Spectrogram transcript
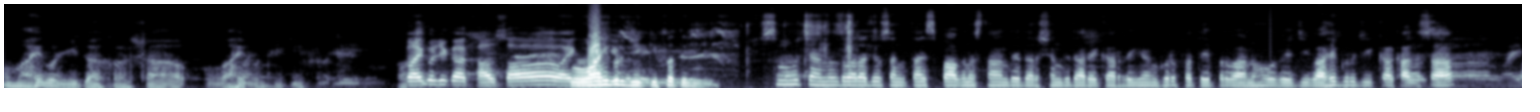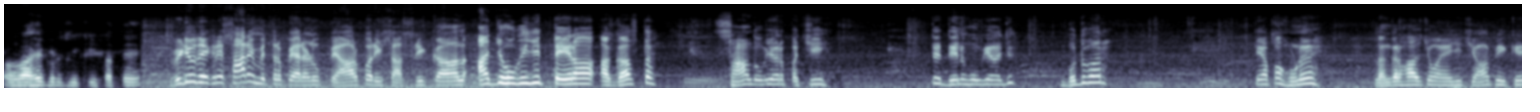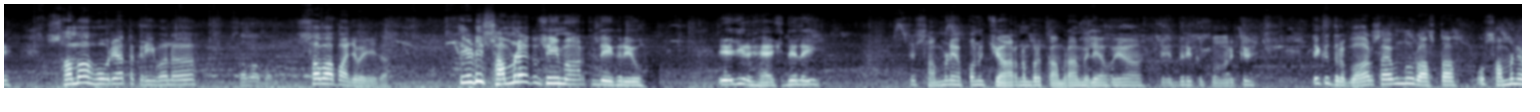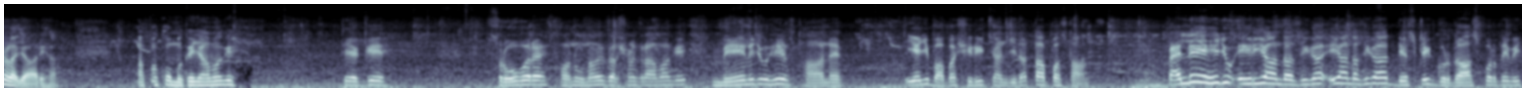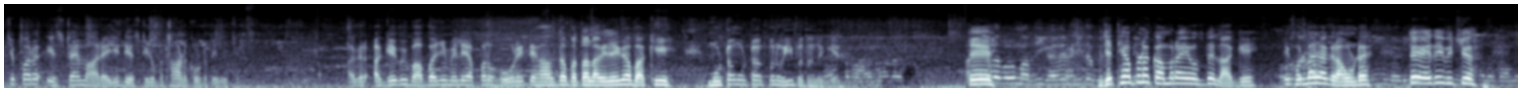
ਵਾਹਿਗੁਰੂ ਜੀ ਕਾ ਖਾਲਸਾ ਵਾਹਿਗੁਰੂ ਜੀ ਕੀ ਫਤਿਹ। ਵਾਹਿਗੁਰੂ ਜੀ ਕਾ ਖਾਲਸਾ ਵਾਹਿਗੁਰੂ ਜੀ ਕੀ ਫਤਿਹ। ਸਮੂਹ ਚੈਨਲ ਦੁਆਰਾ ਜੋ ਸੰਗਤਾਂ ਇਸ ਪਾਵਨ ਸਥਾਨ ਦੇ ਦਰਸ਼ਨ ਦਿਦਾਰੇ ਕਰ ਰਹੀਆਂ ਗੁਰ ਫਤਿਹ ਪ੍ਰਵਾਨ ਹੋਵੇ ਜੀ। ਵਾਹਿਗੁਰੂ ਜੀ ਕਾ ਖਾਲਸਾ ਵਾਹਿਗੁਰੂ ਜੀ ਕੀ ਫਤਿਹ। ਵੀਡੀਓ ਦੇਖ ਰਹੇ ਸਾਰੇ ਮਿੱਤਰ ਪਿਆਰਿਆਂ ਨੂੰ ਪਿਆਰ ਭਰੀ ਸਤਿ ਸ੍ਰੀ ਅਕਾਲ। ਅੱਜ ਹੋ ਗਈ ਜੀ 13 ਅਗਸਤ ਸਾਲ 2025 ਤੇ ਦਿਨ ਹੋ ਗਿਆ ਅੱਜ ਬੁੱਧਵਾਰ। ਤੇ ਆਪਾਂ ਹੁਣ ਲੰਗਰ ਹਾਲ ਚੋਂ ਆਏ ਜੀ ਚਾਹ ਪੀ ਕੇ। ਸਮਾਂ ਹੋ ਰਿਹਾ ਤਕਰੀਬਨ ਸਵਾ 5 ਸਵਾ 5 ਵਜੇ ਦਾ। ਤੇ ਜਿਹੜੀ ਸਾਹਮਣੇ ਤੁਸੀਂ ਇਮਾਰਤ ਦੇਖ ਰਹੇ ਹੋ ਇਹ ਜੀ ਰਹਿائش ਦੇ ਲਈ। ਤੇ ਸਾਹਮਣੇ ਆਪਾਂ ਨੂੰ ਚਾਰ ਨੰਬਰ ਕਮਰਾ ਮਿਲਿਆ ਹੋਇਆ ਤੇ ਇੱਧਰ ਇੱਕ ਪਾਰਕ ਹੈ ਤੇ ਇੱਕ ਦਰਬਾਰ ਸਾਹਿਬ ਨੂੰ ਰਸਤਾ ਉਹ ਸਾਹਮਣੇ ਵਾਲਾ ਜਾ ਰਿਹਾ। ਆਪਾਂ ਘੁੰਮ ਕੇ ਜਾਵਾਂਗੇ। ਤੇ ਅੱਗੇ ਸਰੋਵਰ ਹੈ ਤੁਹਾਨੂੰ ਉਹਨਾਂ ਦੇ ਦਰਸ਼ਨ ਕਰਾਵਾਂਗੇ। ਮੇਨ ਜੋ ਇਹ ਸਥਾਨ ਹੈ ਇਹ ਹੈ ਜੀ ਬਾਬਾ ਸ਼੍ਰੀ ਚੰਦ ਜੀ ਦਾ ਤਪ ਸਥਾਨ। ਪਹਿਲੇ ਇਹ ਜੋ ਏਰੀਆ ਆਂਦਾ ਸੀਗਾ, ਇਹ ਆਂਦਾ ਸੀਗਾ ਡਿਸਟ੍ਰਿਕਟ ਗੁਰਦਾਸਪੁਰ ਦੇ ਵਿੱਚ, ਪਰ ਇਸ ਟਾਈਮ ਆ ਰਿਹਾ ਜੀ ਡਿਸਟ੍ਰਿਕਟ ਪਠਾਨਕੋਟ ਦੇ ਵਿੱਚ। ਅਗਰ ਅੱਗੇ ਕੋਈ ਬਾਬਾ ਜੀ ਮਿਲੇ, ਆਪਾਂ ਨੂੰ ਹੋਰ ਇਤਿਹਾਸ ਦਾ ਪਤਾ ਲੱਗ ਜਾਏਗਾ, ਬਾਕੀ ਮੋਟਾ ਮੋਟਾ ਆਪਾਂ ਨੂੰ ਇਹੀ ਪਤਾ ਲੱਗਿਆ। ਤੇ ਜਿੱਥੇ ਆਪਣਾ ਕਮਰਾ ਹੈ ਉਸ ਦੇ ਲਾਗੇ, ਇਹ ਖੁੱਲਾ ਜਿਹਾ ਗਰਾਊਂਡ ਹੈ ਤੇ ਇਹਦੇ ਵਿੱਚ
